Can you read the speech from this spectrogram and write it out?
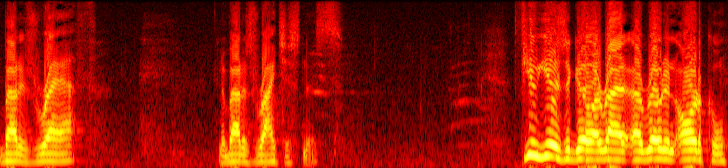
about his wrath, and about his righteousness. A few years ago, I, write, I wrote an article,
